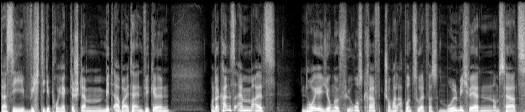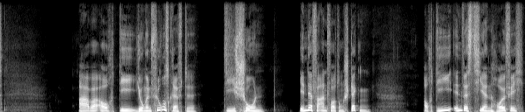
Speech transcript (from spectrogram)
dass sie wichtige Projekte stemmen, Mitarbeiter entwickeln. Und da kann es einem als neue junge Führungskraft schon mal ab und zu etwas mulmig werden ums Herz. Aber auch die jungen Führungskräfte, die schon in der Verantwortung stecken, auch die investieren häufig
